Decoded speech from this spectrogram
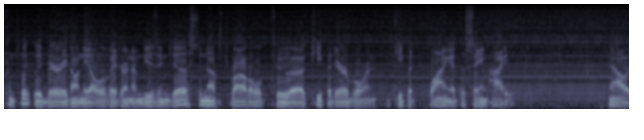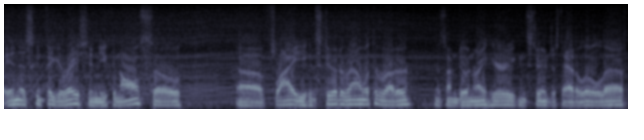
completely buried on the elevator and I'm using just enough throttle to uh, keep it airborne, keep it flying at the same height. Now in this configuration you can also uh, fly, you can steer it around with the rudder as I'm doing right here. You can steer, just add a little left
